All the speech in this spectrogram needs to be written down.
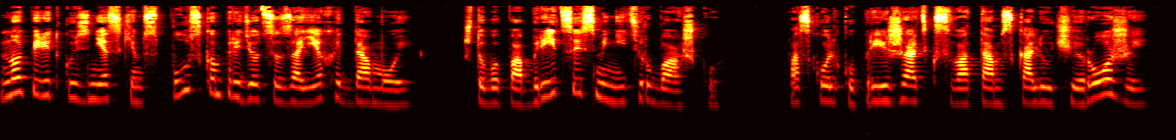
но перед кузнецким спуском придется заехать домой, чтобы побриться и сменить рубашку, поскольку приезжать к сватам с колючей рожей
